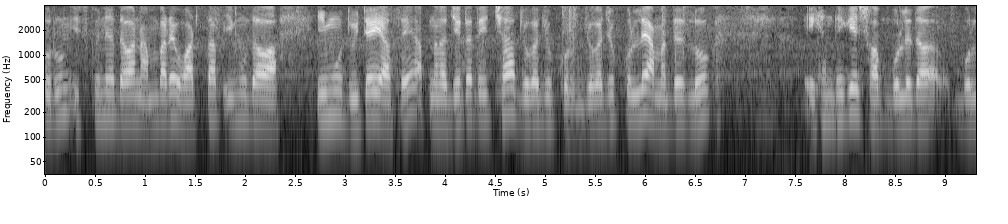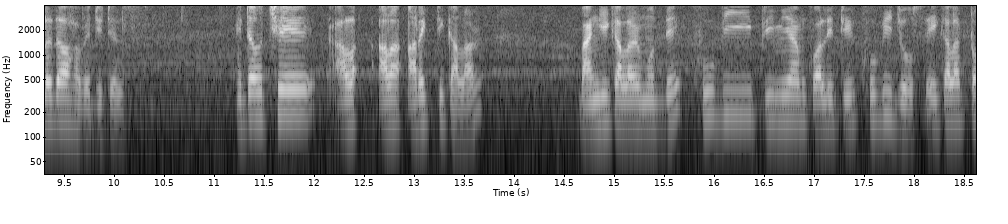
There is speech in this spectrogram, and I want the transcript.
করুন। স্ক্রিনে দেওয়া নাম্বারে হোয়াটসঅ্যাপ ইমু দেওয়া, ইমু দুইটাই আছে। আপনারা যেটাতে ইচ্ছা যোগাযোগ করুন। যোগাযোগ করলে আমাদের লোক এখান থেকে সব বলে দেওয়া বলে দেওয়া হবে ডিটেলস এটা হচ্ছে আরেকটি কালার বাঙ্গি কালারের মধ্যে। খুবই প্রিমিয়াম কোয়ালিটির খুবই জোস। এই কালারটা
